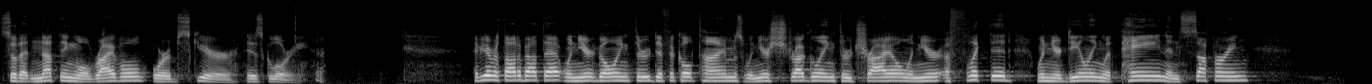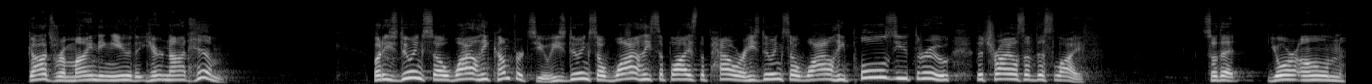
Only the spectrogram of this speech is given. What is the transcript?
so that nothing will rival or obscure his glory. Have you ever thought about that when you're going through difficult times, when you're struggling through trial, when you're afflicted, when you're dealing with pain and suffering? God's reminding you that you're not Him. But He's doing so while He comforts you. He's doing so while He supplies the power. He's doing so while He pulls you through the trials of this life so that your own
